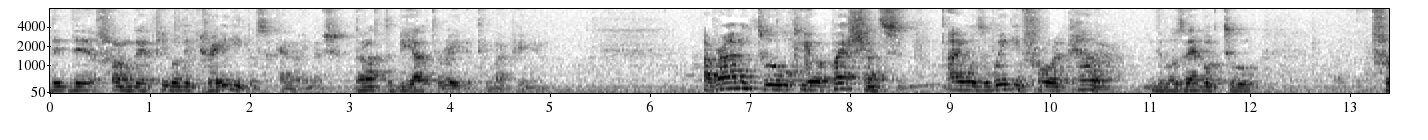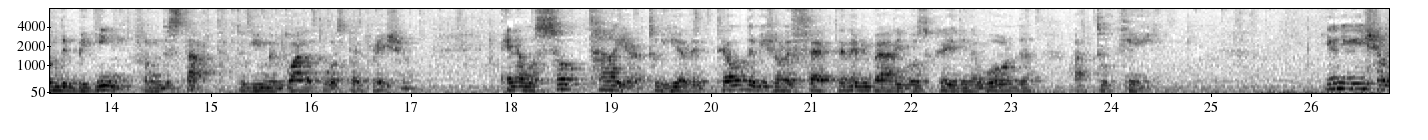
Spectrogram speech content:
the, the, from the people that created those kind of image. Don't have to be altered, in my opinion. Arriving to your questions, I was waiting for a camera that was able to, from the beginning, from the start, to give me one or two aspect ratio. And I was so tired to hear that tell the visual effect and everybody was creating a world at 2K. Univisium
